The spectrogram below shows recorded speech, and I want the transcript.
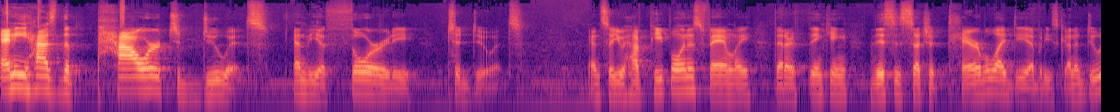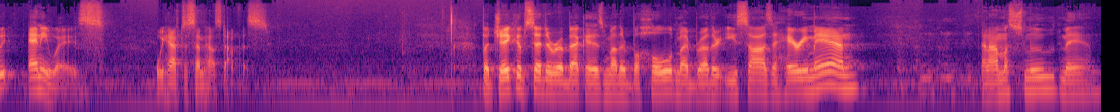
And he has the power to do it and the authority to do it. And so you have people in his family that are thinking, this is such a terrible idea, but he's going to do it anyways. We have to somehow stop this. But Jacob said to Rebekah, his mother, Behold, my brother Esau is a hairy man, and I'm a smooth man.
